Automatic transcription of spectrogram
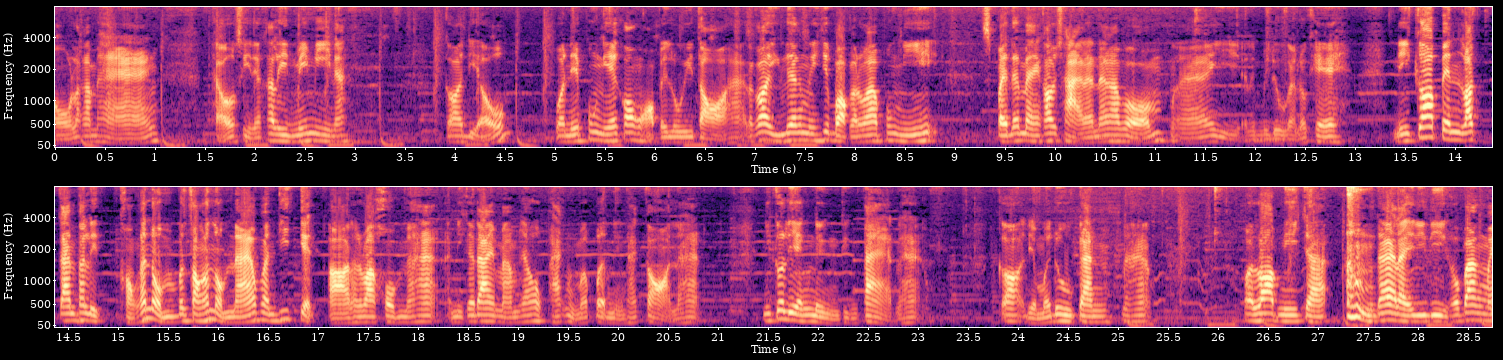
วรามคำแหง แถวศรีนครินไม่มีนะ ก็เดี๋ยววันนี้พรุ่งนี้ก็ออกไปลุยต่อฮะ แล้วก็อีกเรื่องหนึงที่บอกกันว่าพรุ่งนี้สไปเดอร์แมนเข้าฉายแล้วนะครับผมไอ้เดี๋ยวไปดูกันโอเค นี่ก็เป็นล็อตการผลิตของขนมบนซองขนมนะวันที่7อ่าธันวาคมนะฮะ อันนี้ก็ได้มาไม่ใช่หกแพ็คหนึ่งมาเปิดหนึ่งแพ็คก่อนนะฮะ นี่ก็เรียงหนึ่งถึงแปดนะฮะ ก็เดี๋ยวมาดูกันนะฮะว่ารอบนี้จะ ได้อะไรดีๆเขาบ้างไหม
